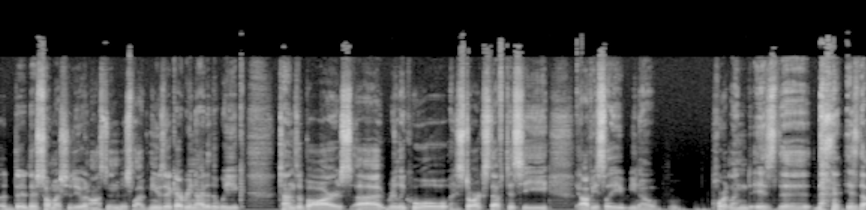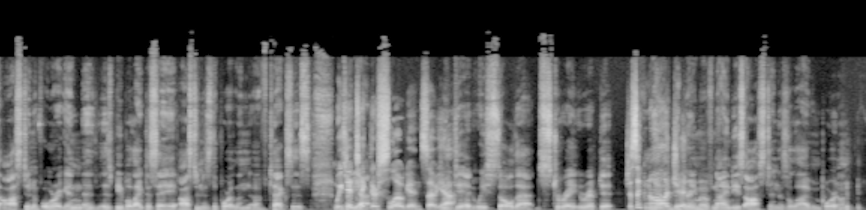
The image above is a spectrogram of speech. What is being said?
Uh, there, there's so much to do in austin. There's live music every night of the week tons of bars, uh, really cool historic stuff to see. Obviously, you know, Portland is the is the Austin of Oregon, as, as, people like to say. Austin is the Portland of Texas. We so, did yeah, take their slogan, so yeah, we did. We stole that straight, ripped it. Just acknowledge yeah, the it. The dream of '90s Austin is alive in Portland.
